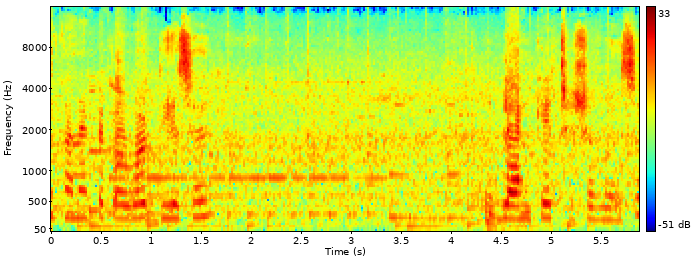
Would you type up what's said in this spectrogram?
এখানে একটা কভার দিয়েছে। ব্ল্যাঙ্কেট এসব রয়েছে।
